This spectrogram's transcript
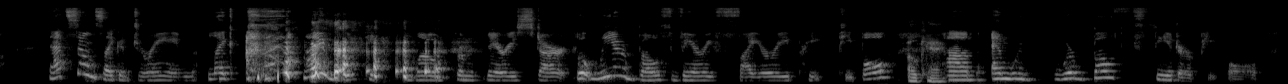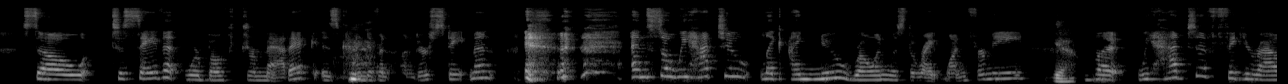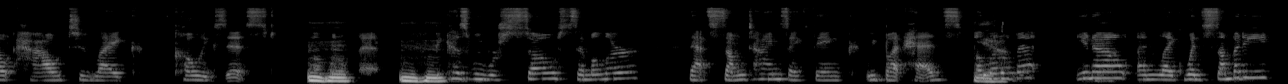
That sounds like a dream. Like I flowed from the very start, but we are both very fiery pe- people. Okay. Um, and we we're both theater people. So to say that we're both dramatic is kind of an understatement. and so we had to like I knew Rowan was the right one for me. Yeah. But we had to figure out how to like coexist mm-hmm. a little bit mm-hmm. because we were so similar that sometimes I think we butt heads a yeah. little bit, you know? Yeah. And like when somebody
